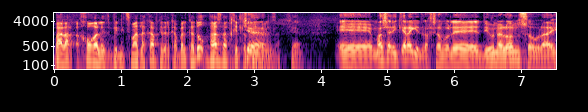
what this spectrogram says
בא אחורה ונצמד לקו כדי לקבל כדור, ואז להתחיל את הדריבל הזה. כן, כן. אה, מה שאני כן אגיד, ועכשיו עולה דיון אלונסו אולי, אה,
